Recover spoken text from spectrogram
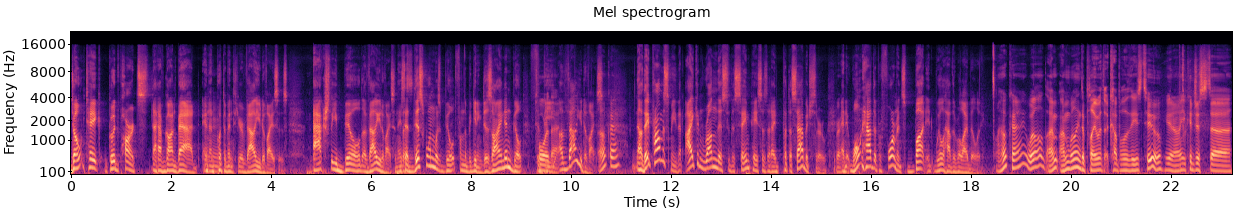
Don't take good parts that have gone bad and Mm-hmm. then put them into your value devices. Actually build a value device. And they said this one was built from the beginning, designed and built to For be that. a value device. Okay. Now they promised me that I can run this through the same paces that I put the Savage through, Right. and it won't have the performance, but it will have the reliability. Okay, well, I'm I'm willing to play with a couple of these too. You know, you could just. Uh,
